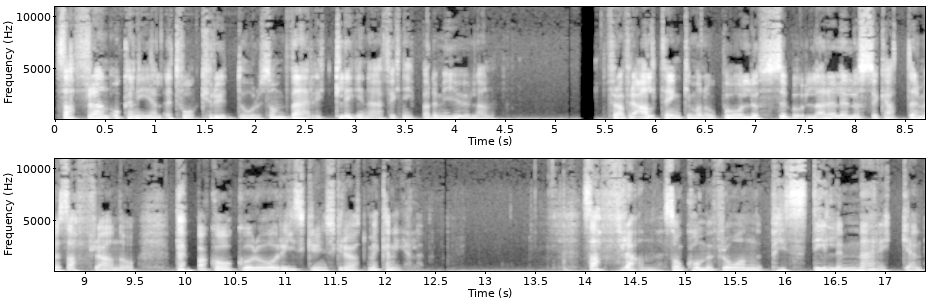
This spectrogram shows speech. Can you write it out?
Saffran och kanel är två kryddor som verkligen är förknippade med julen. Framförallt tänker man nog på lussebullar eller lussekatter med saffran och pepparkakor och risgrynsgröt med kanel. Saffran, som kommer från pistillmärken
